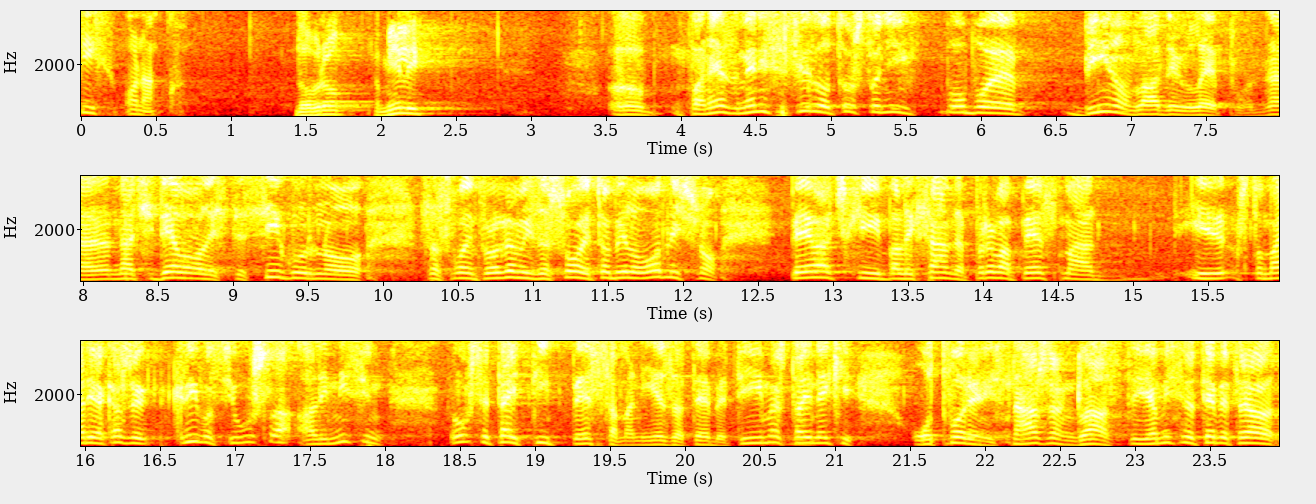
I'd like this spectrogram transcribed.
pih onako. Dobro, Mili? Uh, Pa ne znam, meni se svidelo to što njih oboje binom vladaju lepo. Zna- Znači, delovali ste sigurno sa svojim programom i za show je to bilo odlično. Pevački, Aleksandar, prva pesma, i što Marija kaže, krivo si ušla, ali mislim uopšte taj tip pesama nije za tebe. Ti imaš taj neki otvoreni, snažan glas. Ja mislim da tebe treba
